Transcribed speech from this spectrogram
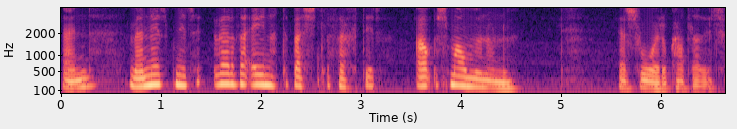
En mennirnir verða einat best þekktir af smámununum, er svo eru kallaðir.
